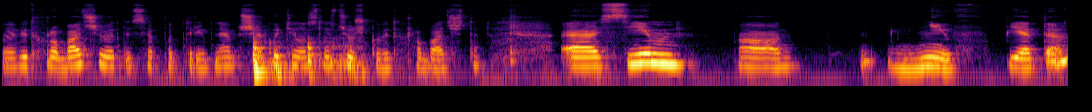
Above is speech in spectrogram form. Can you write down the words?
е, відхробачуватися потрібно. Я б ще хотіла слацюшку відхробачити. Е, Сім е, днів п'єте,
